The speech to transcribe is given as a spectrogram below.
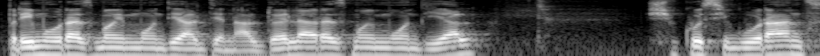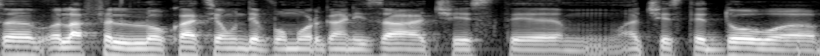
primul război mondial, din al doilea război mondial și cu siguranță, la fel, locația unde vom organiza aceste, aceste două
